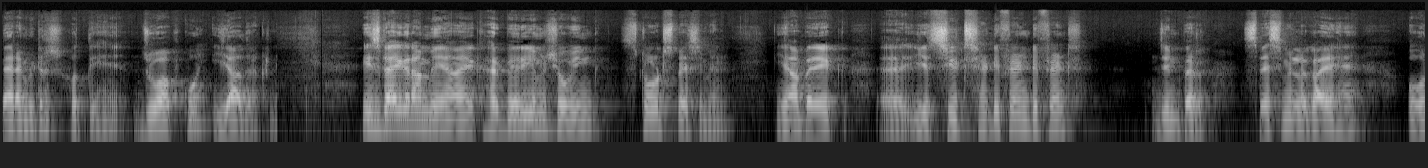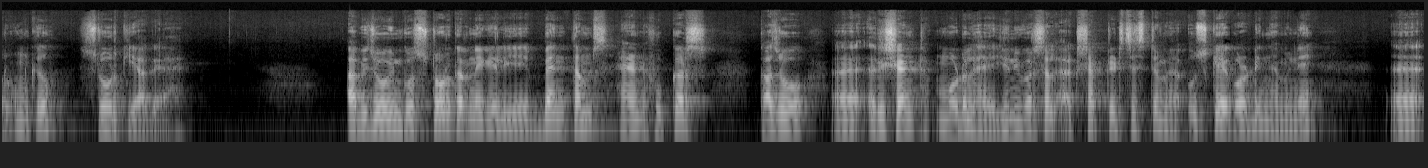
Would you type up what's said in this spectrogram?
पैरामीटर्स होते हैं, जो आपको याद रखने। इस डायग्राम में यहाँ एक हर्बेरियम शोविंग स्टोर्ड स्पेसिमेन यहाँ पर एक ये सीट्स हैं डिफरेंट डिफरेंट जिन पर स्पेसिमेन लगाए हैं और उनको स्टोर किया गया है। अभी जो इनको स्टोर करने के लिए बेंथम्स हैंड हुकर्स का जो रिसेंट मॉडल है यूनिवर्सल एक्सेप्टेड सिस्टम है, उसके अकॉर्डिंग हम इन्हें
